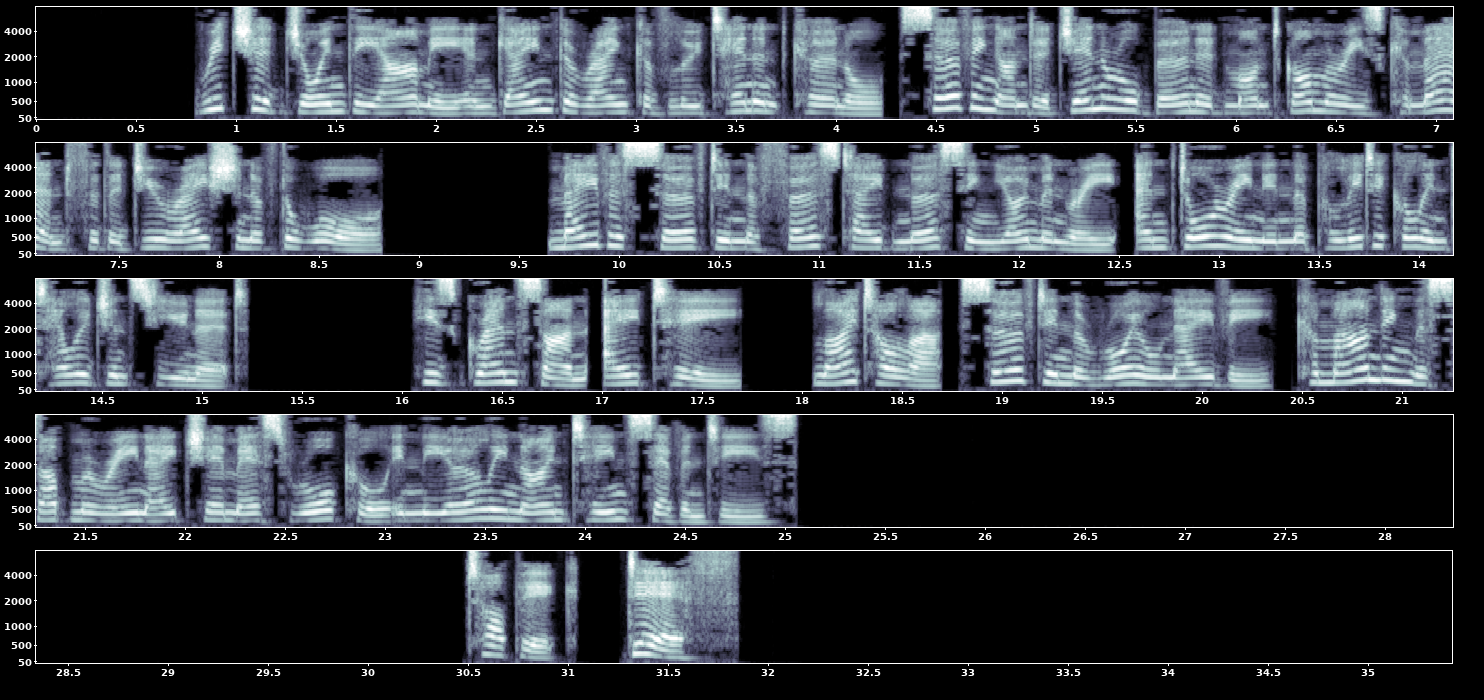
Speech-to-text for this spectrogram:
Richard joined the Army and gained the rank of lieutenant colonel, serving under General Bernard Montgomery's command for the duration of the war. Mavis served in the First Aid Nursing Yeomanry, and Doreen in the Political Intelligence Unit. His grandson, A.T. Lightoller, served in the Royal Navy, commanding the submarine HMS Rorqual in the early 1970s. Topic: Death.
